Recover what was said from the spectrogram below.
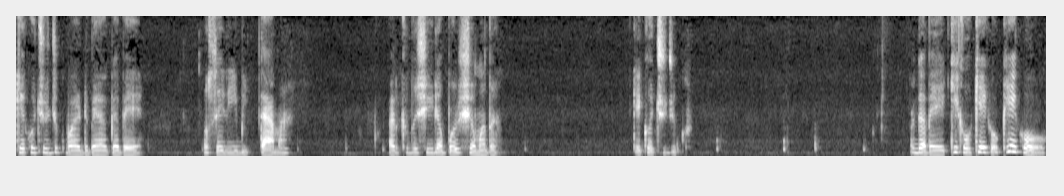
Keko çocuk vardı be aga be. O seri bitti ama. Arkadaşıyla barışamadı. Keko çocuk. Aga be keko keko keko.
